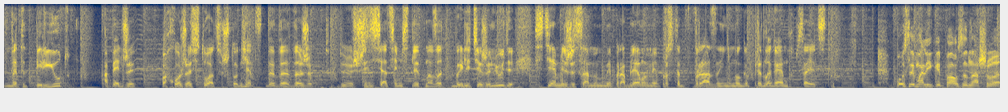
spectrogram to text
в этот период, опять же, похожая ситуация, что нет, да, да, даже 60-70 лет назад были те же люди с теми же самыми проблемами, просто в разные немного предлагаемых обстоятельствах. После маленькой паузы нашего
